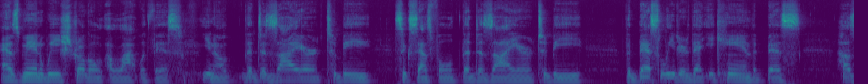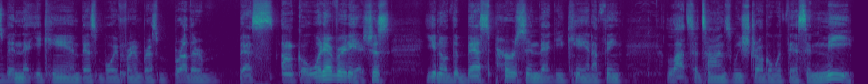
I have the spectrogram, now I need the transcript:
as men we struggle a lot with this, you know, the desire to be successful, the desire to be the best leader that you can, the best husband that you can, best boyfriend, best brother, best uncle, whatever it is. Just, you know, the best person that you can. I think lots of times we struggle with this. And me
